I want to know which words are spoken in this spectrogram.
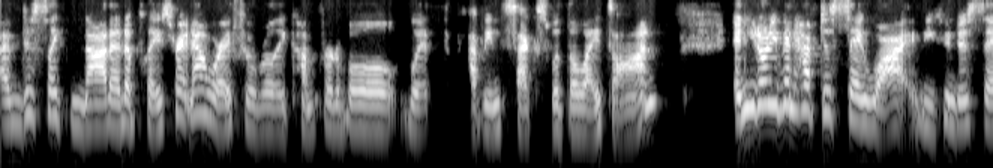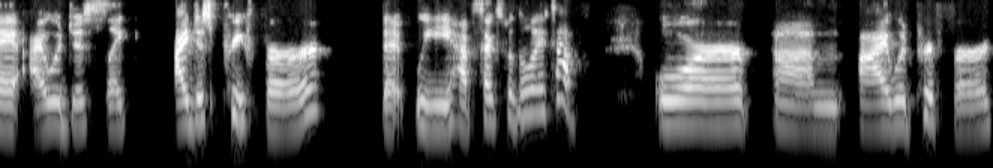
I'm just like not at a place right now where I feel really comfortable with having sex with the lights on. And you don't even have to say why. You can just say, I would just like, I just prefer that we have sex with the lights off or um, I would prefer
